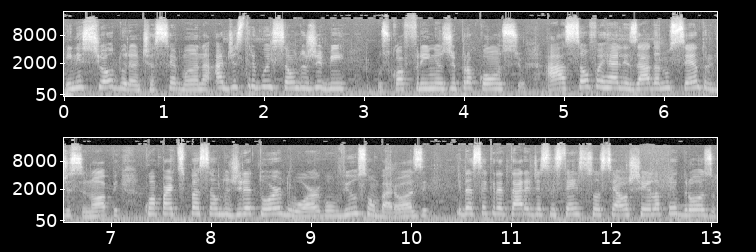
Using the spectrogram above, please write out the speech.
iniciou durante a semana a distribuição do gibi, os cofrinhos de Procôncio. A ação foi realizada no centro de Sinop com a participação do diretor do órgão Wilson Barose e da secretária de Assistência Social Sheila Pedroso,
